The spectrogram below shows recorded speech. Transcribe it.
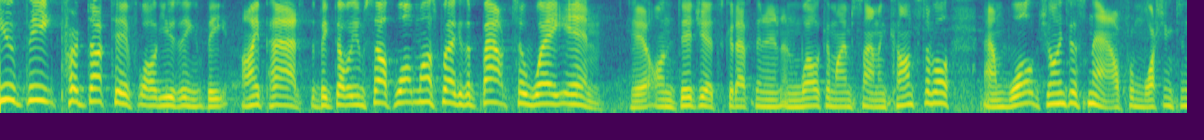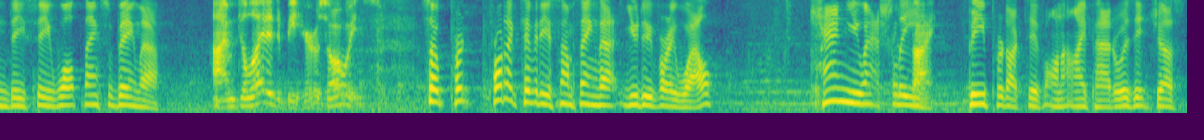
you be productive while using the iPad? The big W himself, Walt Mossberg, is about to weigh in here on Digits. Good afternoon and welcome. I'm Simon Constable, and Walt joins us now from Washington, D.C. Walt, thanks for being there. I'm delighted to be here as always. So, pr productivity is something that you do very well. Can you actually Sorry. be productive on an iPad, or is it just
